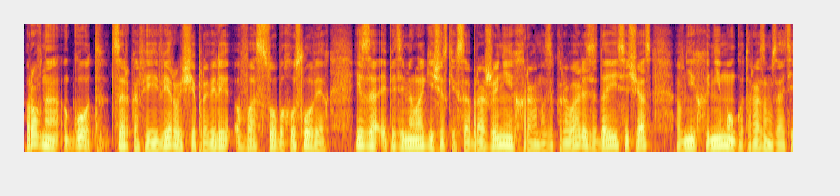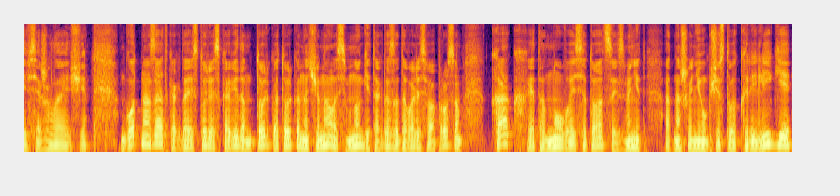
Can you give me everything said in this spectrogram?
Ровно год церковь и верующие провели в особых условиях. Из-за эпидемиологических соображений храмы закрывались, да и сейчас в них не могут разом зайти все желающие. Год назад, когда история с ковидом только-только начиналась, многие тогда задавались вопросом, как эта новая ситуация изменит отношение общества к религии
